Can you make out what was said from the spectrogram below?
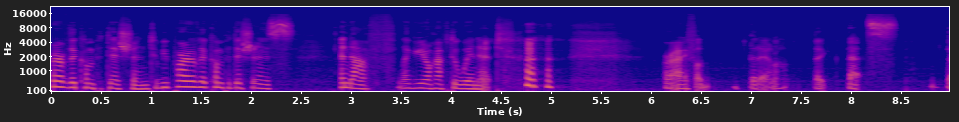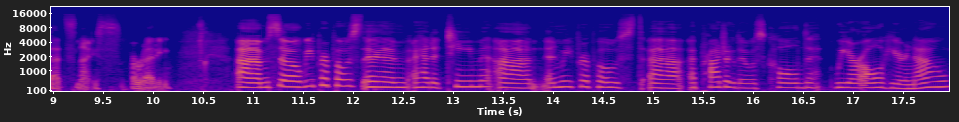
part of the competition. To be part of the competition is enough. Like you don't have to win it. or I felt that I don't like that's that's nice already. Um, so we proposed. Um, I had a team, um, and we proposed uh, a project that was called "We Are All Here Now."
